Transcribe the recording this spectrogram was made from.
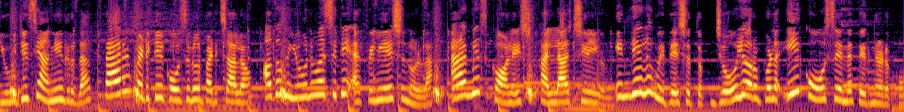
യു ജി സി അംഗീകൃത പാരാമെഡിക്കൽ കോഴ്സുകൾ പഠിച്ചാലോ? അതും യൂണിവേഴ്സിറ്റി അഫിലിയേഷൻ ഉള്ള ആംബിയസ് കോളേജ് കല്ലാച്ചിയിലും. ഇന്ത്യയിലും വിദേശത്തും ജോലി ഉറപ്പുള്ള ഈ കോഴ്സ് തന്നെ തിരഞ്ഞെടുക്കൂ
